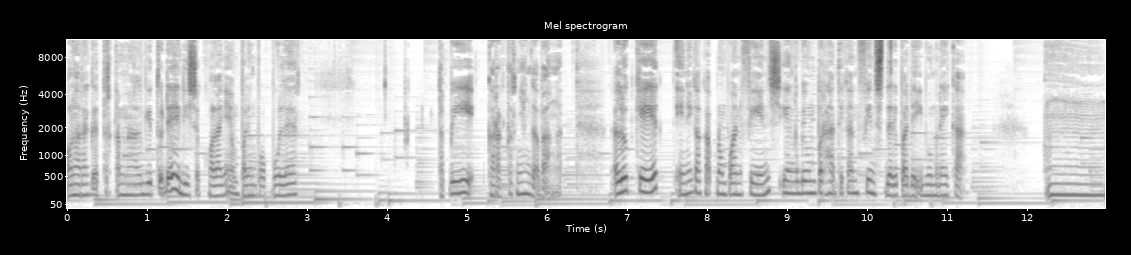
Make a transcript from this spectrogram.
olahraga terkenal gitu deh di sekolahnya yang paling populer tapi karakternya nggak banget Lalu Kate, ini kakak perempuan Vince yang lebih memperhatikan Vince daripada ibu mereka. Hmm,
